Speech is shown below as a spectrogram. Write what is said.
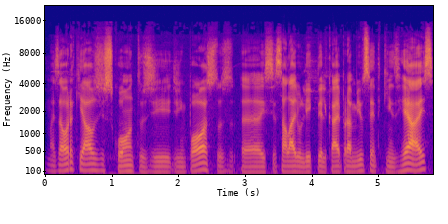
Mas a hora que há os descontos de, de impostos, é, esse salário líquido ele cai para R$ 1.115.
